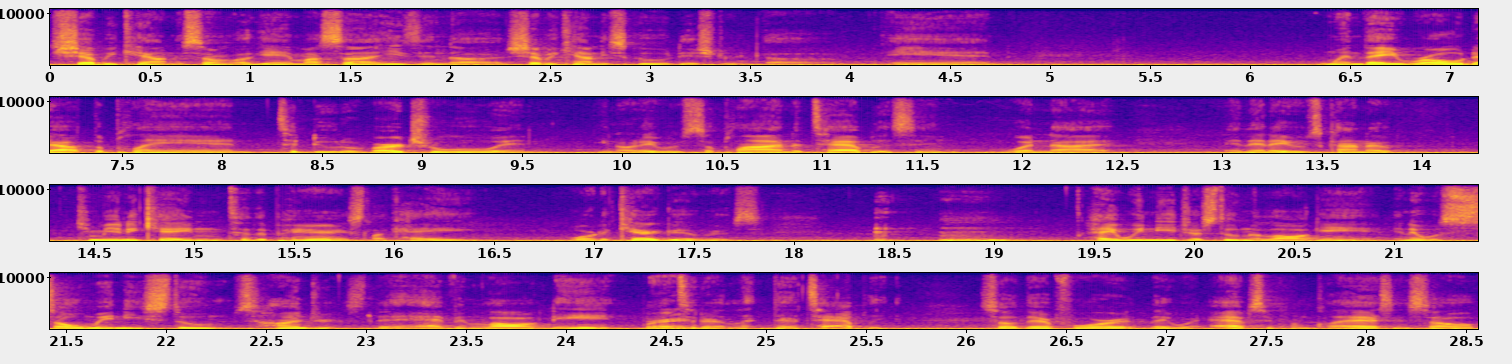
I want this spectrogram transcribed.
Shelby County. So again, my son he's in uh, Shelby County School District, uh, and when they rolled out the plan to do the virtual, and you know they were supplying the tablets and whatnot, and then they was kind of communicating to the parents like, hey, or the caregivers. Hey, we need your student to log in, and there was so many students, hundreds that haven't logged in Right. to their their tablet so therefore they were absent from class and so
